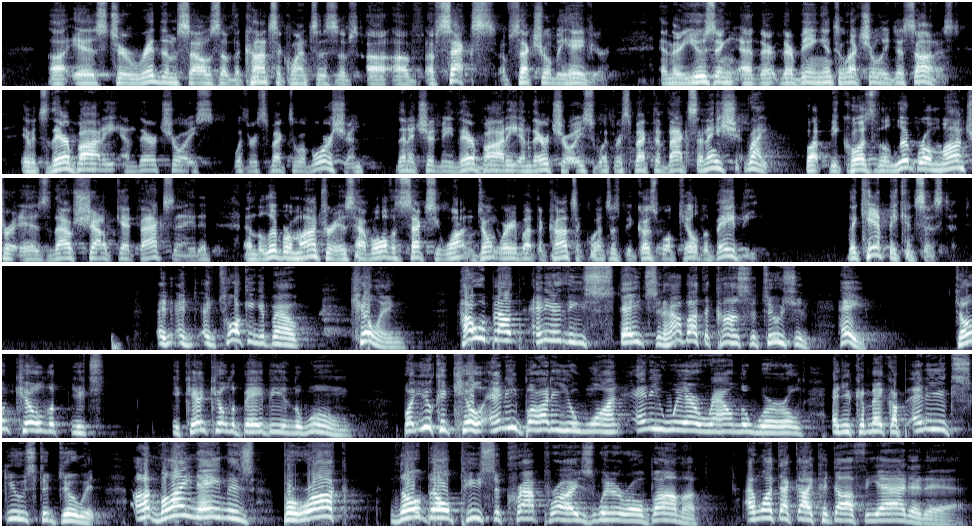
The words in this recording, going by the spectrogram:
uh, is to rid themselves of the consequences of, uh, of, of sex, of sexual behavior. And they're using, uh, they're, they're being intellectually dishonest. If it's their body and their choice with respect to abortion, then it should be their body and their choice with respect to vaccination. Right. But because the liberal mantra is, thou shalt get vaccinated, and the liberal mantra is, have all the sex you want and don't worry about the consequences because we'll kill the baby, they can't be consistent. And, and, and talking about killing, how about any of these states and how about the Constitution? Hey, don't kill the, you, you can't kill the baby in the womb, but you could kill anybody you want anywhere around the world and you can make up any excuse to do it. Uh, my name is Barack Nobel Peace of Crap Prize winner Obama. I want that guy Gaddafi out of there.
